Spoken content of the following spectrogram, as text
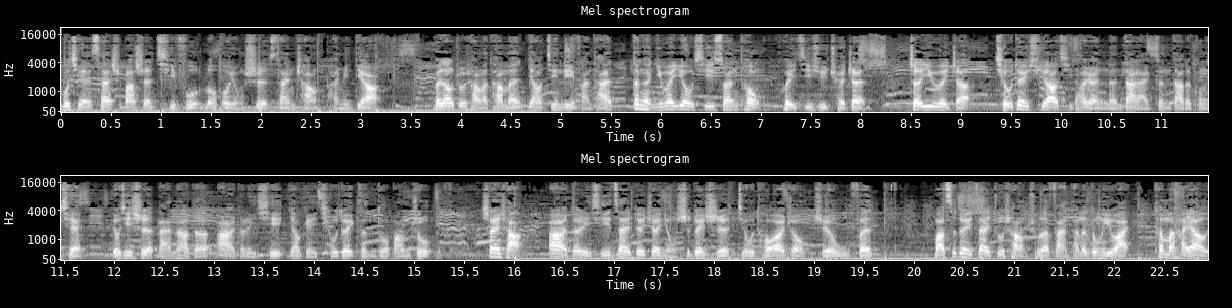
目前三十八胜七负，落后勇士三场，排名第二。回到主场的他们要尽力反弹。邓肯因为右膝酸痛会继续缺阵，这意味着球队需要其他人能带来更大的贡献，尤其是莱纳德·阿尔德里奇要给球队更多帮助。上一场，阿尔德里奇在对阵勇士队时九投二中，只有五分。马刺队在主场除了反弹的动力外，他们还要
